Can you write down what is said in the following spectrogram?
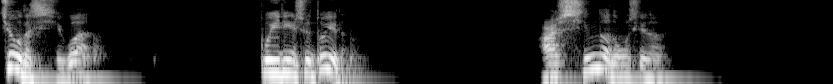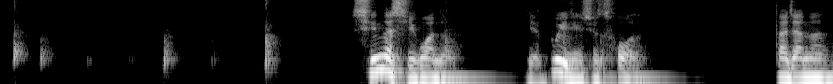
旧的习惯不一定是对的，而新的东西呢，新的习惯呢也不一定是错的。大家呢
